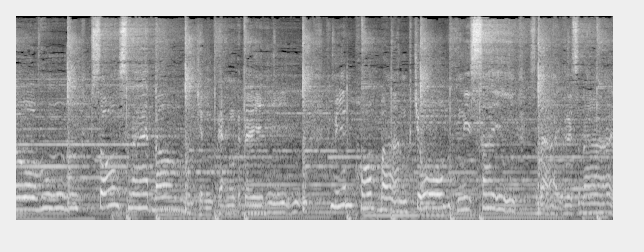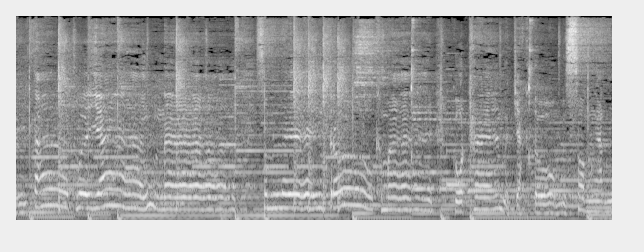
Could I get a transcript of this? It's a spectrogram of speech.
ដូងសងស្នេហ៍ដល់ចិនភក្តីគ្មានភ័ព្វបានភ្ជុំនិស័យស្ដាយអើយស្ដាយតើធ្វើយ៉ាងណាសំលេងត្រខ្មែរគោថែម្ចាស់ខ្ទមសំងាត់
